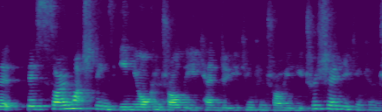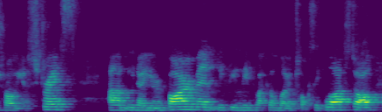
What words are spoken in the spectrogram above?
that there's so much things in your control that you can do you can control your nutrition you can control your stress um, you know, your environment, if you live like a low toxic lifestyle.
